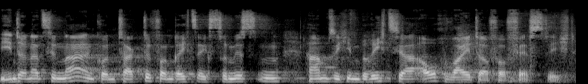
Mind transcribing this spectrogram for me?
Die internationalen Kontakte von Rechtsextremisten haben sich im Berichtsjahr auch weiter verfestigt.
